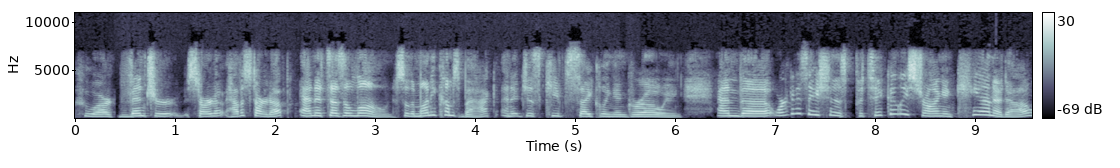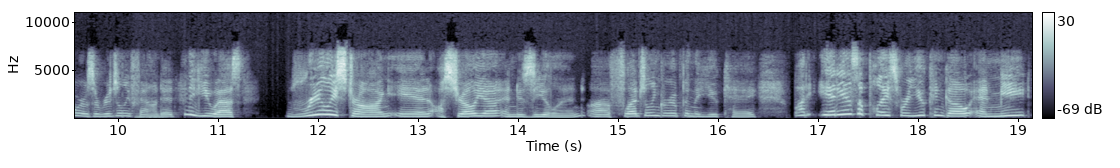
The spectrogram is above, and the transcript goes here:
who are venture startup have a startup and it's as a loan so the money comes back and it just keeps cycling and growing and the organization is particularly strong in canada where it was originally mm-hmm. founded in the us really strong in Australia and New Zealand, a fledgling group in the UK, but it is a place where you can go and meet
